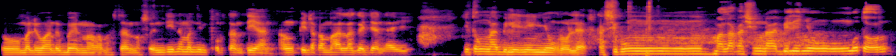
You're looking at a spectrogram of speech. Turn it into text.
So, maliwanag ba yan mga kamaster? no? So, hindi naman importante yan. Ang pinakamahalaga dyan ay itong nabili ninyong roller. Kasi kung malakas yung nabili ninyong motor,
